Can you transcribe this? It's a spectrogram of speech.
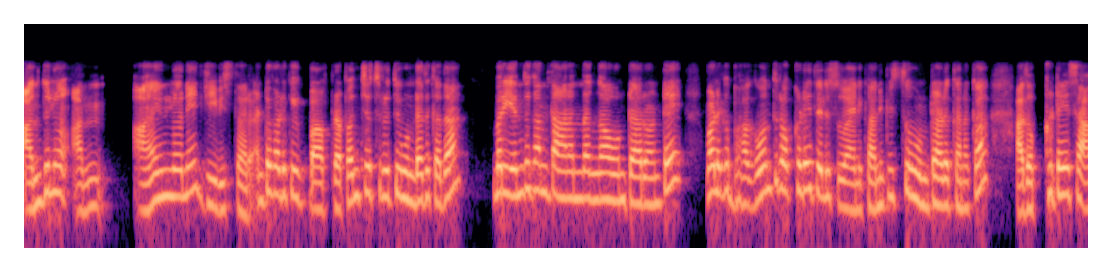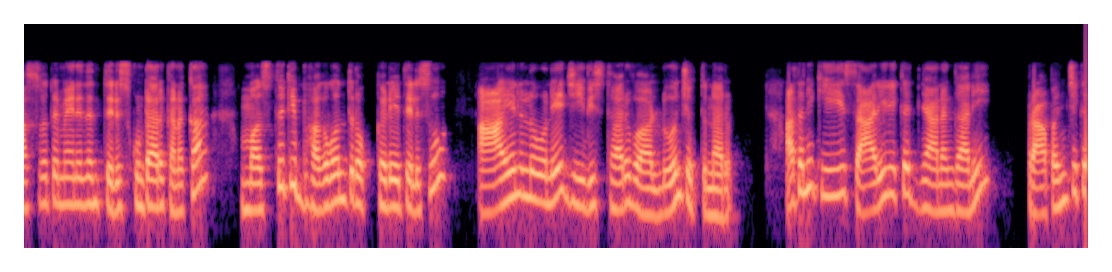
అందులో అన్- ఆయనలోనే జీవిస్తారు. అంటే వాడికి ప్రపంచ శృతి ఉండదు కదా? మరి ఎందుకంత ఆనందంగా ఉంటారు? అంటే వాళ్ళకి భగవంతుడు ఒక్కడే తెలుసు. ఆయన కనిపిస్తూ ఉంటాడు కనుక అదొక్కటే శాశ్వతమైనదని తెలుసుకుంటారు కనుక మస్తుకి భగవంతుడు ఒక్కడే తెలుసు. ఆయనలోనే జీవిస్తారు వాళ్ళు అని చెప్తున్నారు. అతనికి శారీరక జ్ఞానం గాని ప్రాపంచిక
